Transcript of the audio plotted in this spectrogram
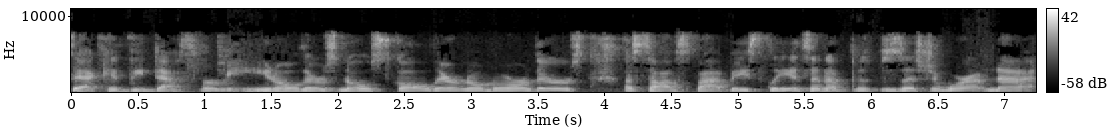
that could be death for me. You know, there's no skull there no more. There's a soft spot. Basically, it's in a position where I'm not,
